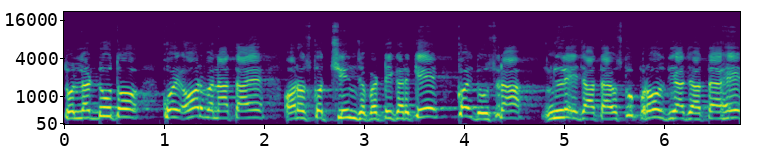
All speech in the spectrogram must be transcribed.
तो लड्डू तो कोई और बनाता है और उसको छीन झपट्टी करके कोई दूसरा ले जाता है, उसको परोस दिया जाता है।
